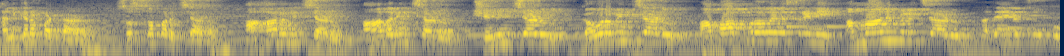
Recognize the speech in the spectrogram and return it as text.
కనికరపడ్డాడు స్వస్థపరిచాడు ఆహారం ఇచ్చాడు ఆదరించాడు క్షమించాడు గౌరవించాడు పాపాత్మురమైన స్త్రీని అమ్మాని పిలిచాడు. అదే ఆయన చూపు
